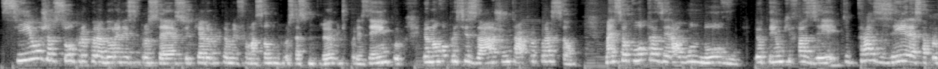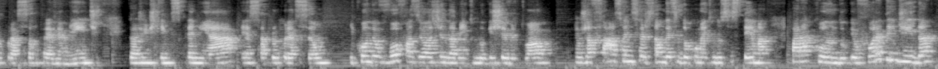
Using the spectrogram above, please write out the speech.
Se eu já sou procuradora nesse processo e quero obter uma informação de um processo em trâmite, por exemplo, eu não vou precisar juntar a procuração. Mas se eu vou trazer algo novo, eu tenho que fazer, trazer essa procuração previamente. Então, a gente tem que escanear essa procuração. E quando eu vou fazer o agendamento no guichê virtual, eu já faço a inserção desse documento no sistema para quando eu for atendida,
